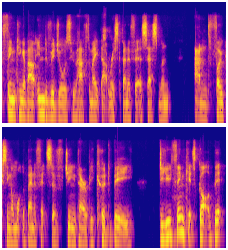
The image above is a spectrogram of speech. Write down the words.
thinking about individuals who have to make that risk benefit assessment and focusing on what the benefits of gene therapy could be, do you think it's got a bit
